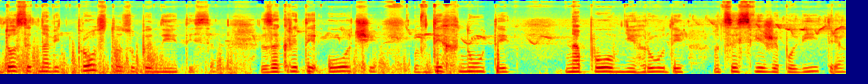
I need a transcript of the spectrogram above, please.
Досить навіть просто зупинитися, закрити очі, вдихнути на повні груди оце свіже повітря.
